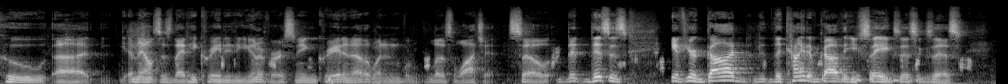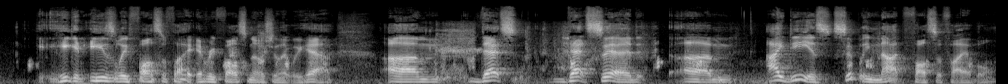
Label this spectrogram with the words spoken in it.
who uh, announces that he created a universe and he can create another one and let us watch it. So th- this is if your God, the kind of God that you say exists, exists, he can easily falsify every false notion that we have. Um, that's that said, um, ID is simply not falsifiable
